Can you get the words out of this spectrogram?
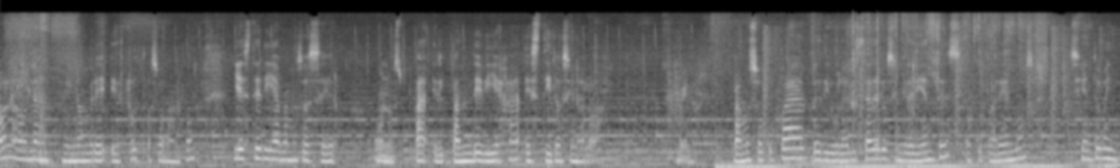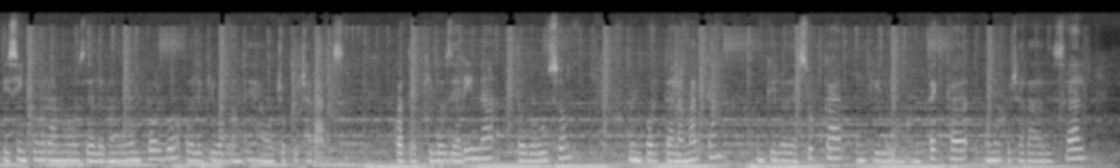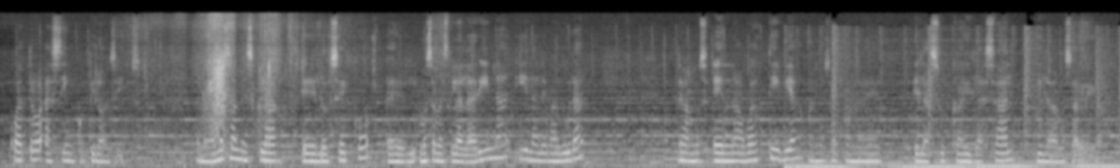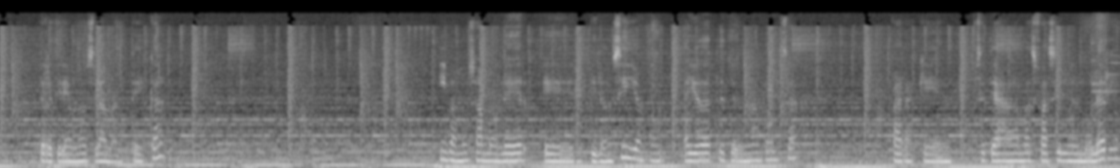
Hola, hola, mi nombre es Ruth Osobanco y este día vamos a hacer unos el pan de vieja estilo Sinaloa. Bueno, vamos a ocupar, le digo la lista de los ingredientes, ocuparemos 125 gramos de levadura en polvo o el equivalente a 8 cucharadas, 4 kilos de harina, todo uso, no importa la marca, un kilo de azúcar, un kilo de manteca, una cucharada de sal, 4 a 5 piloncillos. Bueno, vamos a mezclar eh, lo seco, vamos a mezclar la harina y la levadura. Le vamos en agua tibia, vamos a poner el azúcar y la sal y la vamos a agregar. Derretiremos la manteca y vamos a moler el piloncillo. Ayúdate de una bolsa para que se te haga más fácil el molerlo.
